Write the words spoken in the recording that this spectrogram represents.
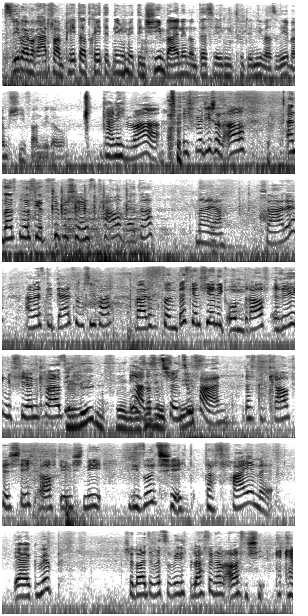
das ist wie beim Radfahren. Peter tretet nämlich mit den Schienbeinen und deswegen tut ihr nie was weh beim Skifahren wiederum. Gar nicht wahr. Ich spüre die schon auch. Ansonsten ist jetzt typisches Tauwetter. Naja, schade. Aber es geht geil zum Skifahren, weil das ist so ein bisschen viernig oben drauf. Regenführen quasi. Regenfilm. Ja, das ist schön zu fahren. Das ist die Graupelschicht auf dem Schnee, die Sulzschicht, das Feine, der Grip für Leute mit zu wenig Belastung am Außenski.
